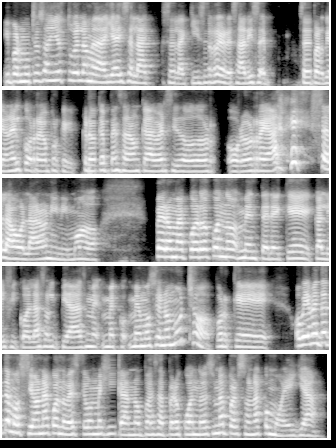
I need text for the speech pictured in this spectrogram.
Y por muchos años tuve la medalla y se la, se la quise regresar y se, se perdió en el correo porque creo que pensaron que haber sido oro, real y se la volaron y ni modo. Pero me acuerdo cuando me enteré que calificó a las Olimpiadas, me, emocionó mucho, porque obviamente te emociona cuando ves que un mexicano pasa, pero cuando es una persona como ella,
